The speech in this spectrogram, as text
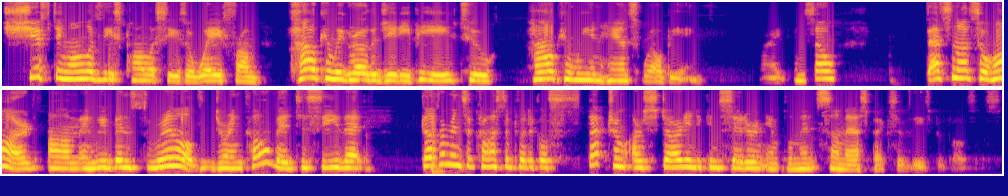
shifting all of these policies away from how can we grow the GDP to how can we enhance well being, right? And so that's not so hard. Um, and we've been thrilled during COVID to see that governments across the political spectrum are starting to consider and implement some aspects of these proposals.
